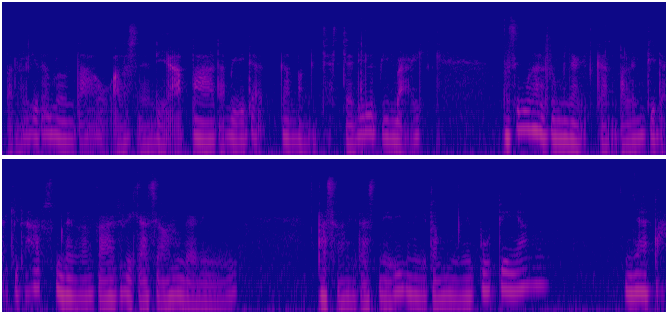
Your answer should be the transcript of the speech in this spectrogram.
Padahal kita belum tahu alasannya dia apa tapi tidak gampang ngecas. Jadi lebih baik meskipun hal itu menyakitkan paling tidak kita harus mendengar klarifikasi langsung dari pasangan kita sendiri dan kita mempunyai bukti yang nyata.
